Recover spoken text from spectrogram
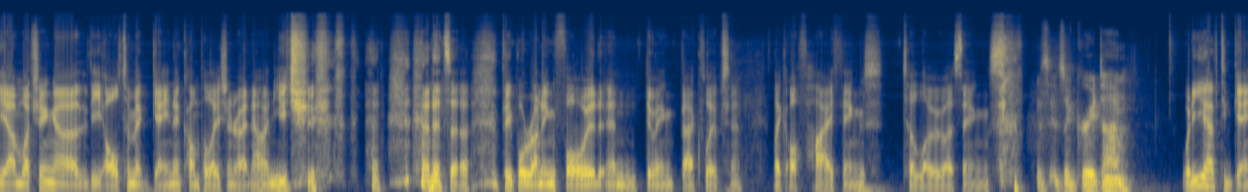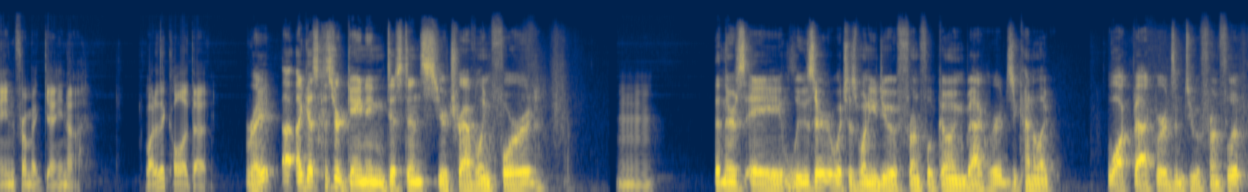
yeah, I'm watching uh, the Ultimate Gainer compilation right now on YouTube, and it's uh, people running forward and doing backflips, yeah, like off high things to lower things. it's it's a great time. What do you have to gain from a gainer? Why do they call it that? Right? Uh, I guess because you're gaining distance, you're traveling forward. Mm. Then there's a loser, which is when you do a front flip going backwards. You kind of like walk backwards into a front flip.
